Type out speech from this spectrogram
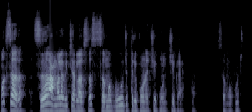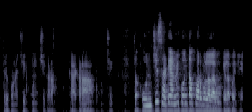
मग सर जर आम्हाला विचारलं असतं समभुज त्रिकोणाची उंची काय? समभुज त्रिकोणाची उंची काढा. काय काढा? उंची. तर उंचीसाठी आम्ही कोणता फॉर्म्युला लागू केला पाहिजे?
